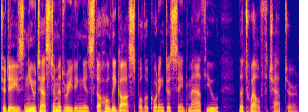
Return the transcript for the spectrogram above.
Today's New Testament reading is the Holy Gospel according to St. Matthew, the twelfth chapter.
